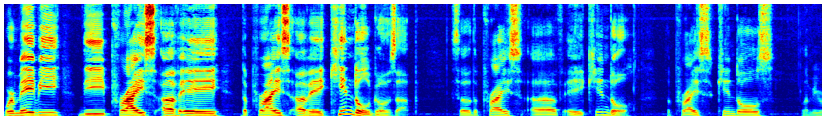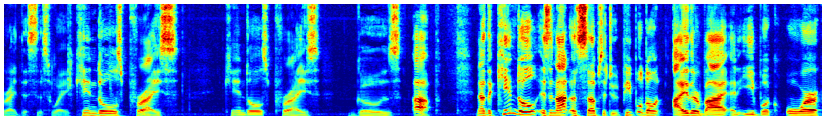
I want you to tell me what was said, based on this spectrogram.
where maybe the price of a, the price of a Kindle goes up. So the price of a Kindle, the price Kindle's, let me write this this way, Kindle's price, Kindle's price goes up. Now, the Kindle is not a substitute. People don't either buy an ebook or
